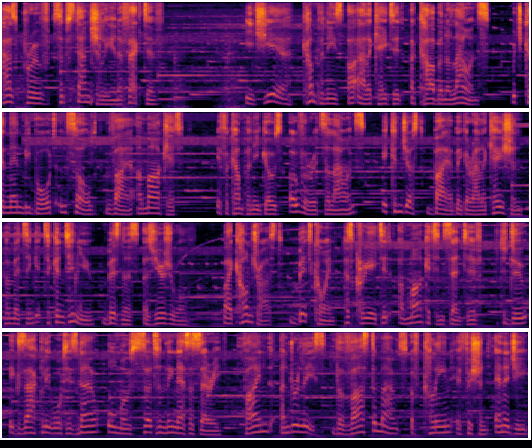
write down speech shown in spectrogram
has proved substantially ineffective. Each year, companies are allocated a carbon allowance, which can then be bought and sold via a market. If a company goes over its allowance, it can just buy a bigger allocation, permitting it to continue business as usual. By contrast, Bitcoin has created a market incentive to do exactly what is now almost certainly necessary find and release the vast amounts of clean, efficient energy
